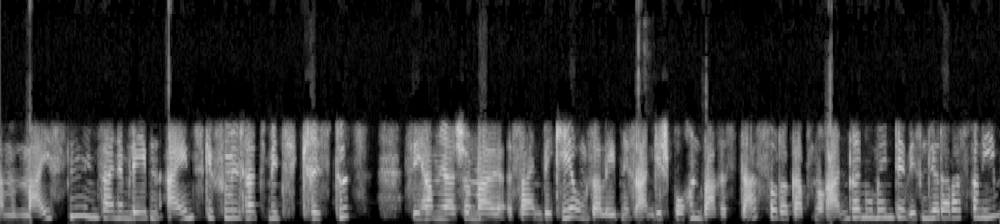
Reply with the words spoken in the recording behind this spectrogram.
am meisten in seinem Leben eins gefühlt hat mit Christus? Sie haben ja schon mal sein Bekehrungserlebnis angesprochen. War es das oder gab es noch andere Momente? Wissen wir da was von ihm?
